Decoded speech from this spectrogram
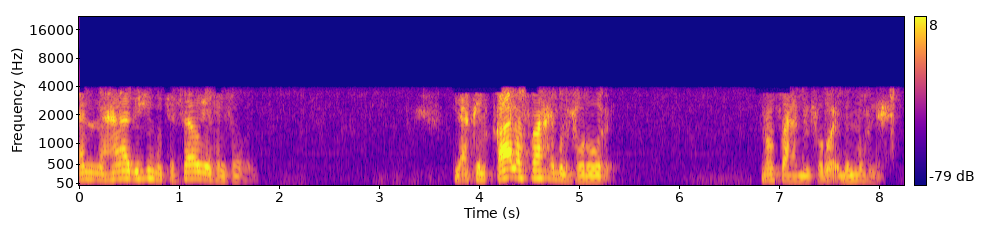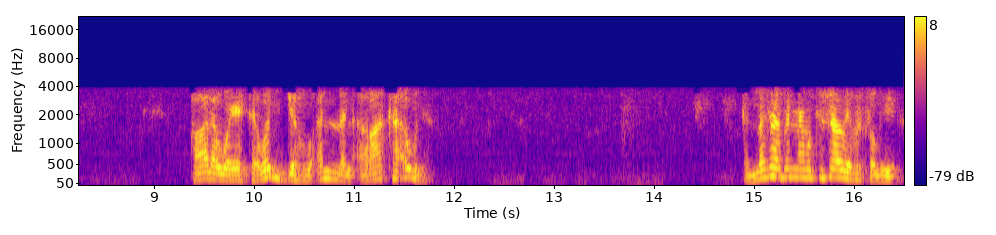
أن هذه متساوية في الفضل. لكن قال صاحب الفروع. من صاحب الفروع؟ ابن مفلح. قال ويتوجه أن الأراك أولى. المذهب أنها متساوية في الفضيلة.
